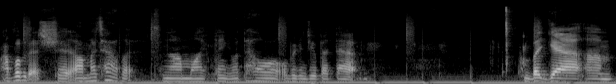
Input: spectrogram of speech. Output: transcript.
upload that shit on my tablet. So now I'm like thinking, what the hell are we gonna do about that? But yeah, um,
